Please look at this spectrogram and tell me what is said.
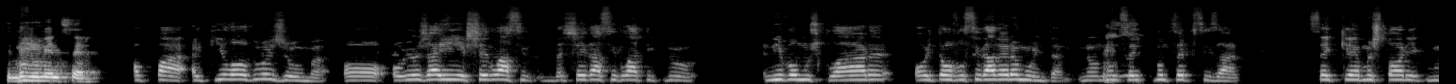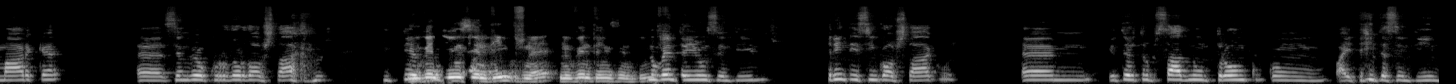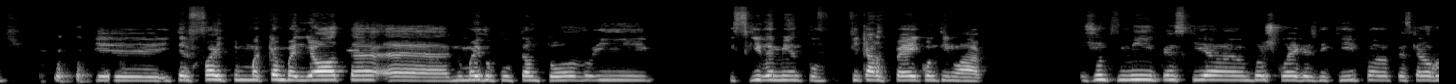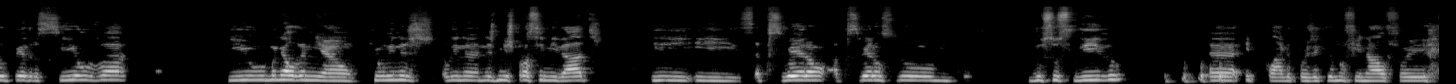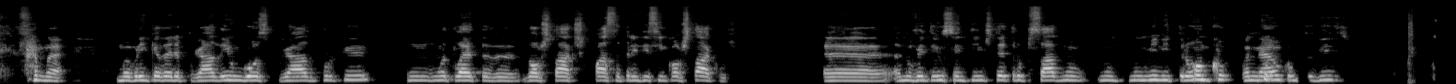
no momento certo. Opa, aquilo ou duas uma, ou, ou eu já ia cheio de, ácido, cheio de ácido lático no, nível muscular ou então a velocidade era muita. Não, não, sei, não sei precisar. Sei que é uma história que me marca, uh, sendo eu corredor de obstáculos. E ter 91 centímetros, não é? 91 centímetros. 91 centímetros, 35 obstáculos. Um, eu ter tropeçado num tronco com ai, 30 centímetros e, e, ter feito uma cambalhota uh, no meio do pelotão todo e, e seguidamente ficar de pé e continuar. Junto de mim, penso que iam dois colegas de equipa, penso que era o Rui Pedro Silva e o Manel Damião, que iam ali nas, ali na, nas minhas proximidades e, e aperceberam, aperceberam-se do, do sucedido Uh, e claro, depois aquilo no final foi, foi uma, uma brincadeira pegada e um gozo pegado, porque um, um atleta de, de, obstáculos que passa 35 obstáculos uh, a 91 centímetros ter tropeçado num, num, num, mini tronco, ou não, como tu dizes.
